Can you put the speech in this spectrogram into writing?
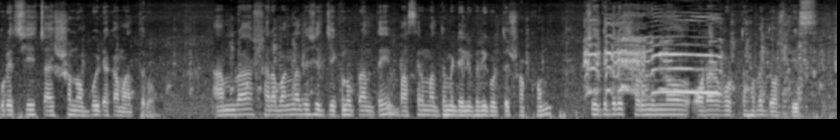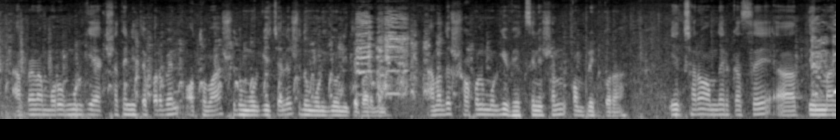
করেছি চারশো নব্বই টাকা মাত্র। আমরা সারা বাংলাদেশের যে কোনো প্রান্তে বাসের মাধ্যমে ডেলিভারি করতে সক্ষম। সেক্ষেত্রে সর্বনিম্ন অর্ডার করতে হবে দশ পিস আপনারা মোরগ মুরগি একসাথে নিতে পারবেন অথবা শুধু মুরগি চাইলে শুধু মুরগিও নিতে পারবেন। আমাদের সকল মুরগি ভ্যাকসিনেশন কমপ্লিট করা। এছাড়াও আমাদের কাছে তিন মাস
